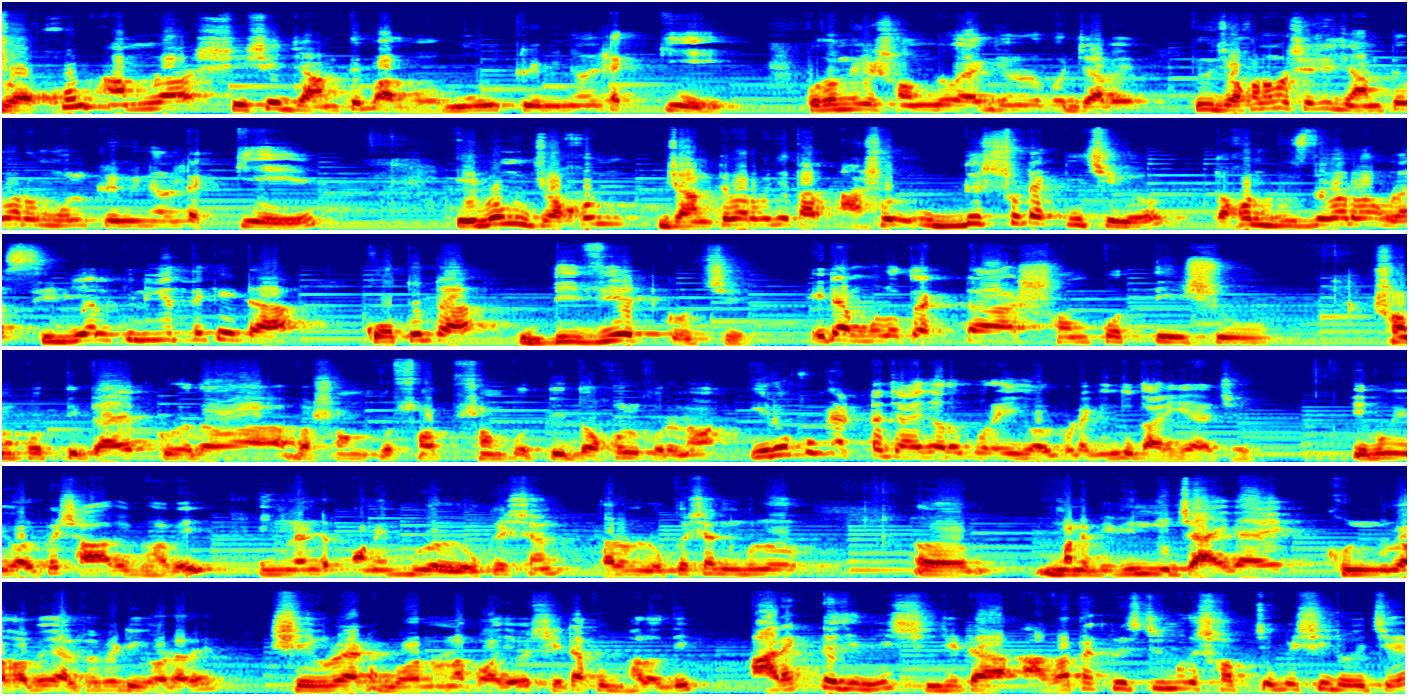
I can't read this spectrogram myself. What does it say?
যখন আমরা শেষে জানতে পারব মূল ক্রিমিনালটা কে, প্রথম দিকে সন্দেহ একজনের উপর যাবে, কিন্তু যখন আমরা শেষে জানতে পারব মূল ক্রিমিনালটা কে, এবং যখন জানতে পারব যে তার আসল উদ্দেশ্যটা কি ছিল, তখন বুঝতে পারব আমরা সিরিয়াল কিলিং এর থেকে এটা কতটা ডিভিয়েট করছে। এটা মূলত একটা সম্পত্তি ইস্যু সম্পত্তি গায়েব করে দেওয়া বা সব সম্পত্তি দখল করে নেওয়া, এরকম একটা জায়গার উপর এই গল্পটা কিন্তু দাঁড়িয়ে আছে। এবং এই গল্পে স্বাভাবিকভাবেই ইংল্যান্ডের অনেকগুলো লোকেশন কারণ লোকেশনগুলো মানে বিভিন্ন জায়গায় খুনগুলো হবে অ্যালফাবেটিক অর্ডারে সেগুলোর একটা বর্ণনা পাওয়া যাবে, সেটা খুব ভালো দিক। আরেকটা জিনিস যেটা আগাতা ক্রিস্টির মধ্যে সবচেয়ে বেশি রয়েছে,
